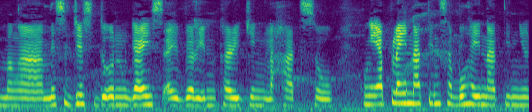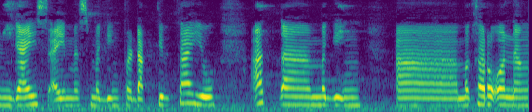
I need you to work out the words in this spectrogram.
mga messages doon guys ay very encouraging lahat. So, kung i-apply natin sa buhay natin yun guys ay mas maging productive tayo at uh, maging uh, magkaroon ng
